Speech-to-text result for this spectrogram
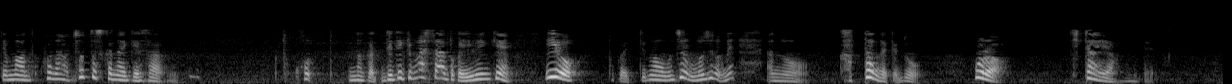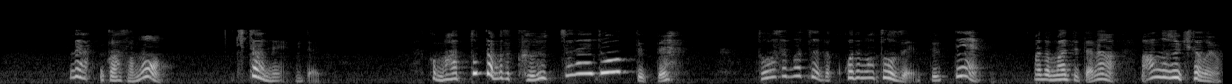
でまあこんなちょっとしかないけんさなんか出てきましたとか言えんけん。いいよ。とか言ってまあもちろんもちろんね。あの買ったんだけど。ほら、来たやん、みたいな。で、お母さんも、来たね、みたいな。これ待っとったらまた来るっちゃないとって言って、どうせ待つんだったらここで待とうぜって言って、まだ待ってたら、案の定来たのよ。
